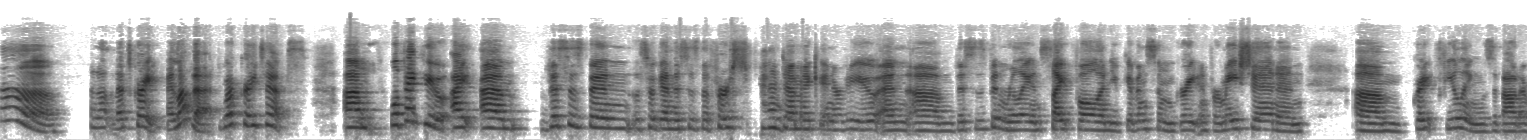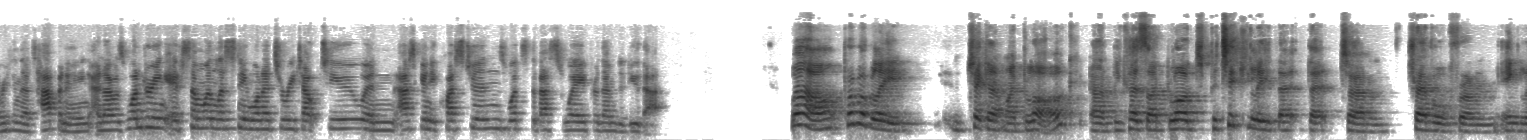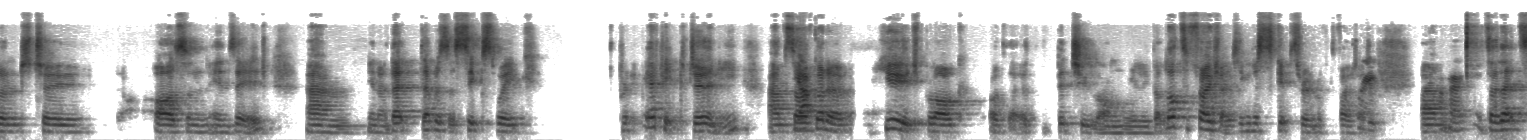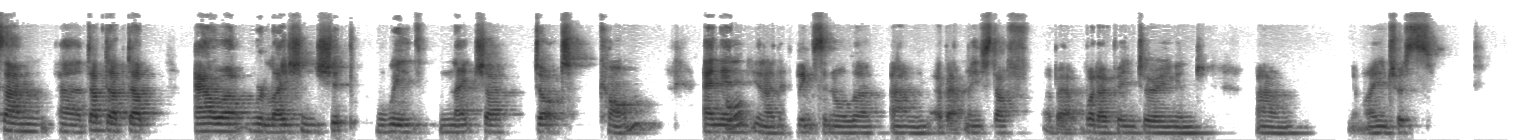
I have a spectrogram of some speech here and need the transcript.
Ah, I love- that's great. I love that. What great tips. Um, well, thank you. I um, this has been so again. This is the first pandemic interview, and um, this has been really insightful. And you've given some great information and um, great feelings about everything that's happening. And I was wondering if someone listening wanted to reach out to you and ask any questions. What's the best way for them to do that? Well, probably check out my blog um, because I blogged particularly that that um, travel from England to Oz and NZ. Um, you know that that was a six week pretty epic journey. Um, so Yeah. I've got a huge blog of the, a bit too long really, but lots of photos. You can just skip through and look at the photos. Um, Okay. So that's um, uh, www our relationship with nature.com. And then, Cool. you know, the links and all the um, about me stuff, about what I've been doing and um, you know, my interests.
